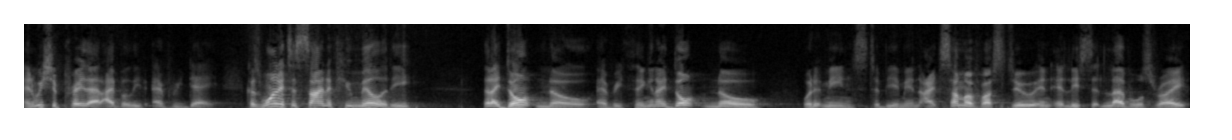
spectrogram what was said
and we should pray that, I believe, every day. Because, one, it's a sign of humility that I don't know everything, and I don't know what it means to be a man. I, some of us do, in, at least at levels, right?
